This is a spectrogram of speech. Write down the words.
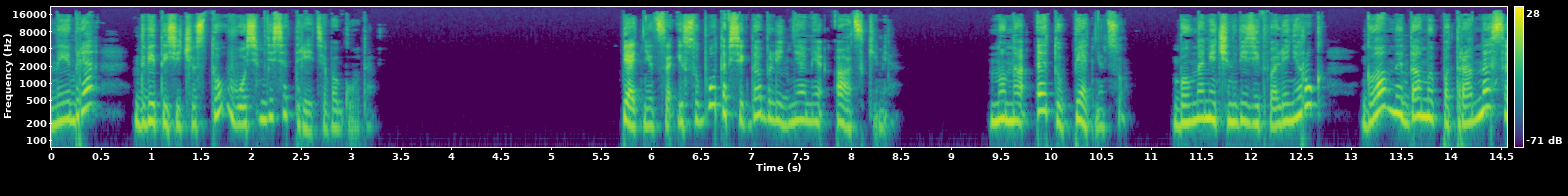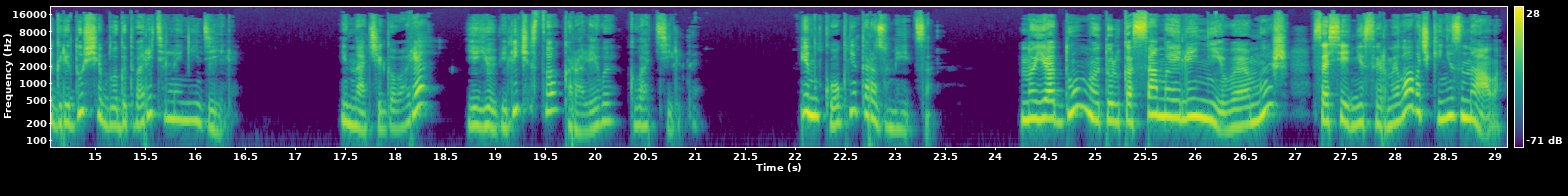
ноября 2183 года. Пятница и суббота всегда были днями адскими. Но на эту пятницу был намечен визит в Оленей Рог главной дамы патронессы грядущей благотворительной недели. Иначе говоря, ее величество королевы Клотильды. Инкогнито, разумеется. Но я думаю, только самая ленивая мышь в соседней сырной лавочке не знала,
